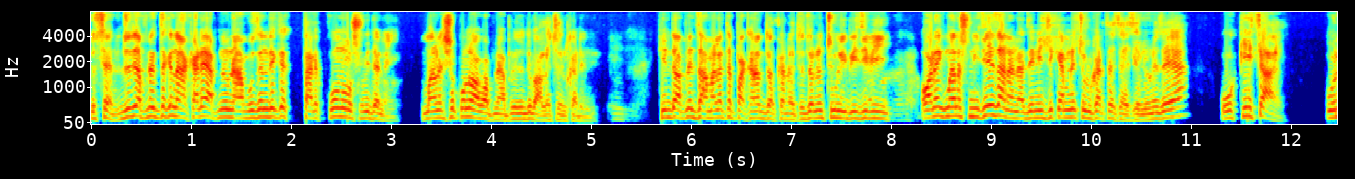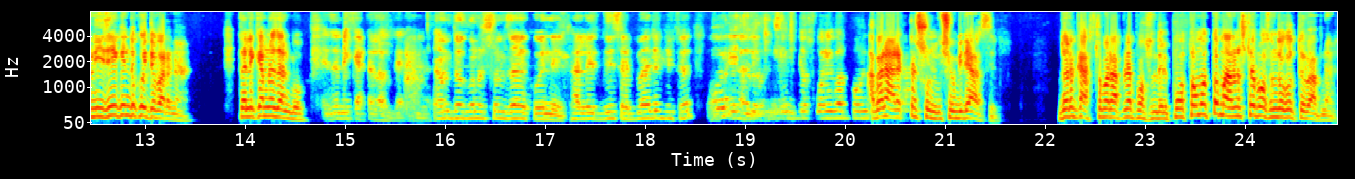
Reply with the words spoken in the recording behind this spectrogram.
বুঝছেন? যদি আপনার থেকে না কাটে, আপনি না বুঝেন দেখে তার কোনো অসুবিধা নাই। মানুষের কোনো অভাব নেই, আপনি যদি ভালো চুল কাটেন। কিন্তু আপনি জামালাতে পাকানোর দরকার নাই। যেন চুলি বিজিবি, অনেক মানুষ নিজেই জানে না যে নিজে কেমনে চুল কাটতে চাইছিল উনি ও কি চায়? ও নিজেই কিন্তু কইতে পারে না। তাহলে কেমনে জানব? আমি তো কোনো শুন যায় কই নেই খালি দুই সাইড মাইরে দিতে আবার আরেকটা সুবিধা আছে। ধরেন কাস্টমার আপনার পছন্দের প্রথমত মানুষটা পছন্দ করতে হবে আপনার।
